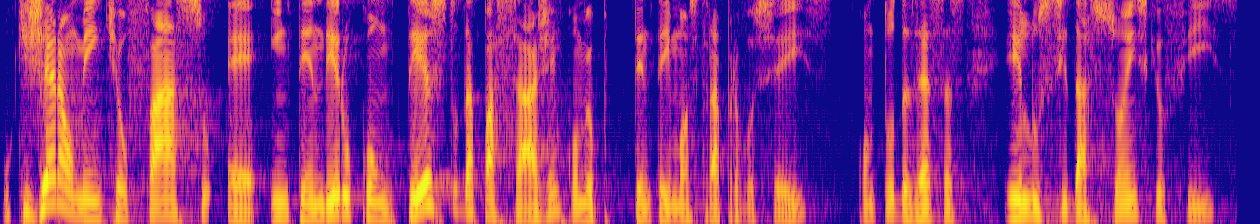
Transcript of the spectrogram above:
o que geralmente eu faço é entender o contexto da passagem, como eu tentei mostrar para vocês, com todas essas elucidações que eu fiz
